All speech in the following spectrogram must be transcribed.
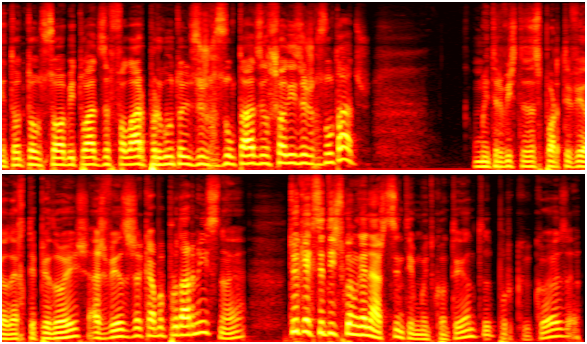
E então estão só habituados a falar, perguntam-lhes os resultados eles só dizem os resultados. Uma entrevista da Sport TV ou da RTP2 às vezes acaba por dar nisso, não é? Tu o que é que sentiste quando ganhaste? Senti muito contente, porque coisa.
